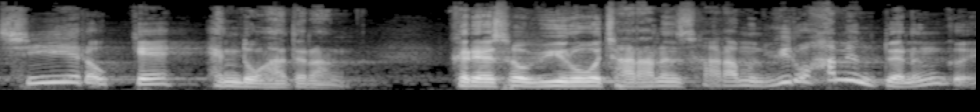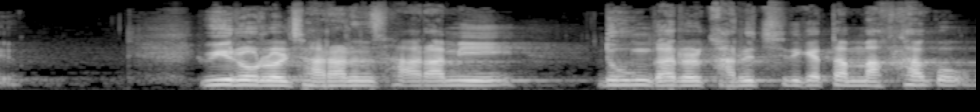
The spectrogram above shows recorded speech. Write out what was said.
지혜롭게 행동하더라. 그래서 위로 잘하는 사람은 위로하면 되는 거예요. 위로를 잘하는 사람이 누군가를 가르치겠다 막 하고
